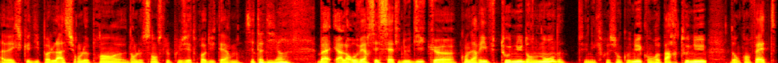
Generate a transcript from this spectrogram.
avec ce que dit Paul là, si on le prend dans le sens le plus étroit du terme. C'est-à-dire? Bah, Alors, au verset 7, il nous dit que qu'on arrive tout nu dans le monde. C'est une expression connue, qu'on repart tout nu. Donc, en fait,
